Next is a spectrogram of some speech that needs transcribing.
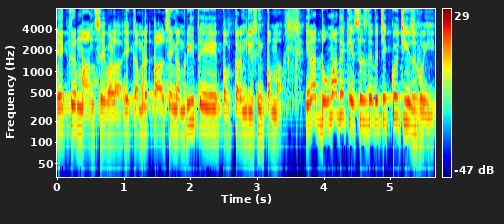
ਇੱਕ ਮਾਨਸੇ ਵਾਲਾ, ਇੱਕ ਅੰਮ੍ਰਿਤਪਾਲ ਸਿੰਘ ਅਮਰੀ ਤੇ ਪ- ਪਰਮਜੀਤ ਸਿੰਘ ਪੰਮਾ। ਇਹਨਾਂ ਦੋਵਾਂ ਦੇ ਕੇਸਿਸ ਦੇ ਵਿੱਚ ਇੱਕੋ ਹੀ ਚੀਜ਼ ਹੋਈ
